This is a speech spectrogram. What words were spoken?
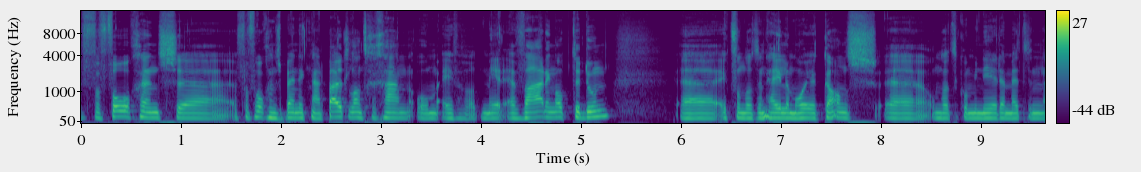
vervolgens, eh, vervolgens ben ik naar het buitenland gegaan om even wat meer ervaring op te doen. Eh, ik vond dat een hele mooie kans eh, om dat te combineren met een,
